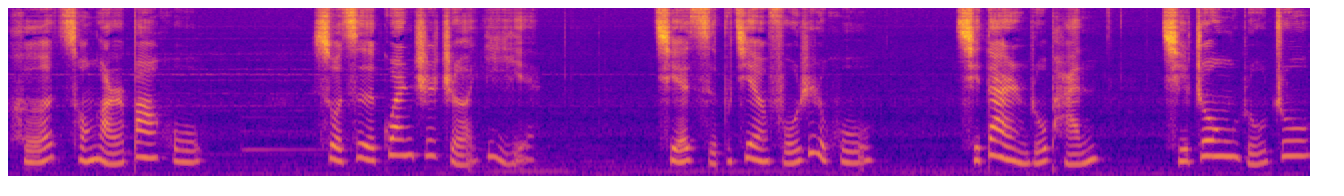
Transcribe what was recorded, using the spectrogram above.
何从而八乎？所自观之者异也。且子不见弗日乎？其旦如盘，其中如珠，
